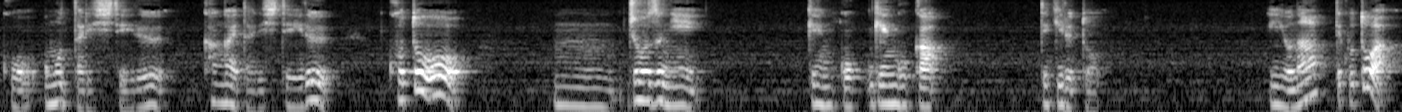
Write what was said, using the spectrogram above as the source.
こう思ったりしている考えたりしていることをうん上手に言語言語化できるといいよなってことは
